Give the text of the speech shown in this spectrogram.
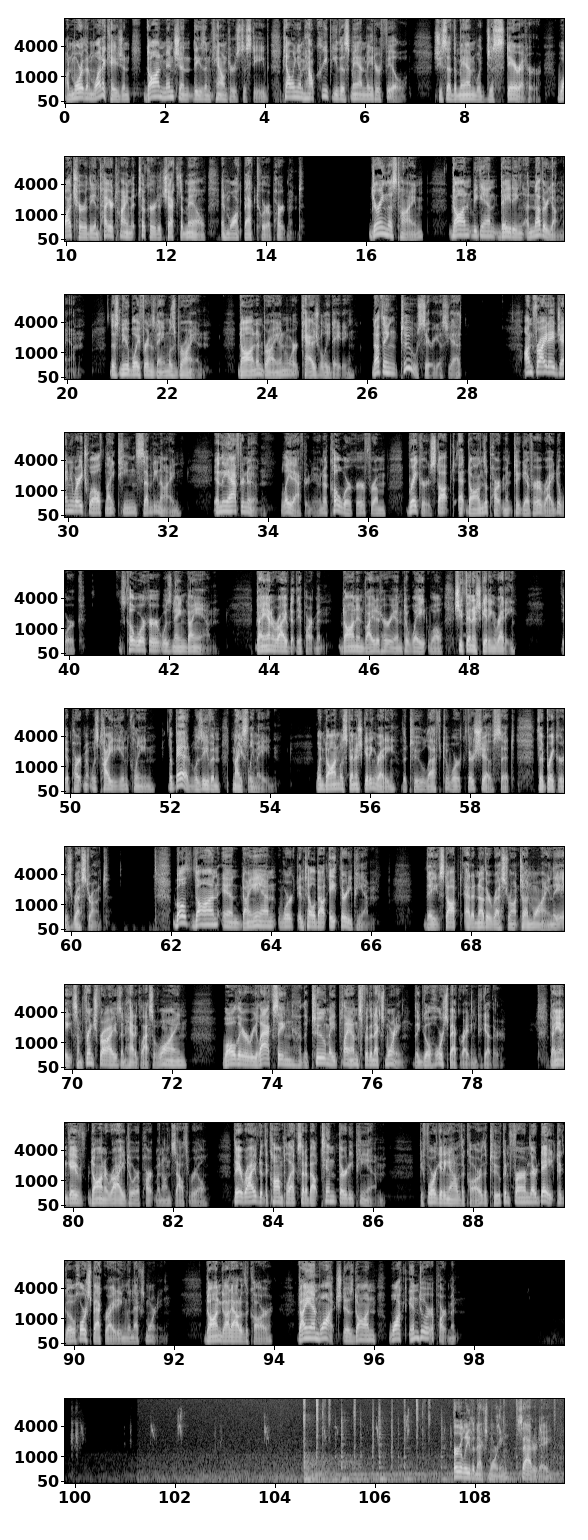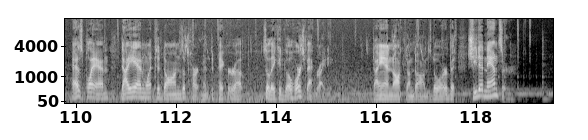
On more than one occasion, Dawn mentioned these encounters to Steve, telling him how creepy this man made her feel. She said the man would just stare at her, watch her the entire time it took her to check the mail and walk back to her apartment. During this time, Dawn began dating another young man. This new boyfriend's name was Brian. Dawn and Brian were casually dating. Nothing too serious yet. On Friday, January 12, 1979, in the afternoon, late afternoon, a co-worker from Breakers stopped at Dawn's apartment to give her a ride to work. This co-worker was named Diane. Diane arrived at the apartment. Dawn invited her in to wait while she finished getting ready. The apartment was tidy and clean. The bed was even nicely made. When Dawn was finished getting ready, the two left to work their shifts at the Breakers restaurant. Both Dawn and Diane worked until about 8:30 p.m. They stopped at another restaurant to unwind. They ate some french fries and had a glass of wine. While they were relaxing, the two made plans for the next morning. They'd go horseback riding together. Diane gave Dawn a ride to her apartment on South Real. They arrived at the complex at about 10:30 p.m. Before getting out of the car, the two confirmed their date to go horseback riding the next morning. Dawn got out of the car. Diane watched as Dawn walked into her apartment Early the next morning, Saturday, as planned, Diane went to Dawn's apartment to pick her up so they could go horseback riding. Diane knocked on Dawn's door, but she didn't answer.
